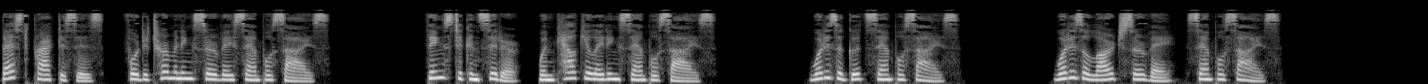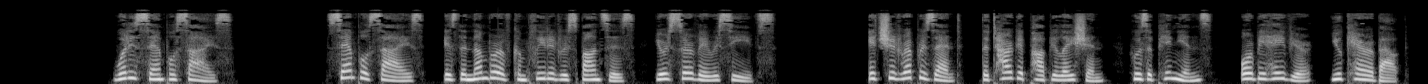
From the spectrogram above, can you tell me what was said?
Best practices for determining survey sample size. Things to consider when calculating sample size. What is a good sample size? What is a large survey sample size? What is sample size? Sample size is the number of completed responses your survey receives. It should represent the target population whose opinions or behavior you care about.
